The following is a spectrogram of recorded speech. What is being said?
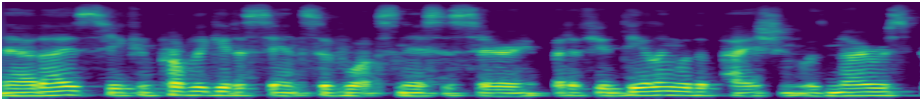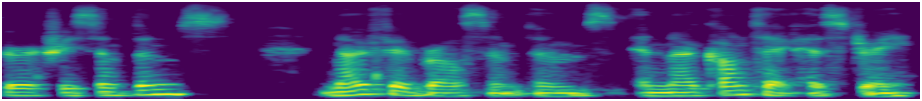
nowadays, so you can probably get a sense of what's necessary. But if you're dealing with a patient with no respiratory symptoms, no febrile symptoms, and no contact history,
